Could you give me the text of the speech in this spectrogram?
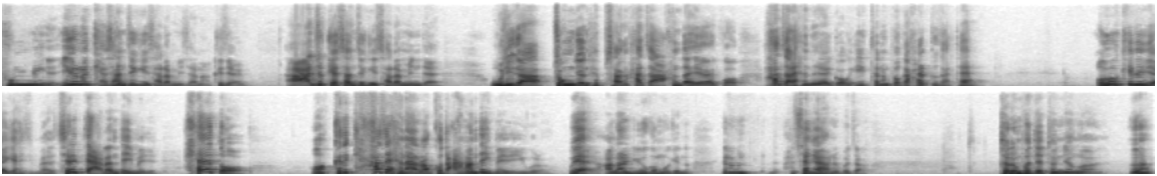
분명히 이거는 계산적인 사람이잖아. 그죠 아주 계산적인 사람인데 우리가 종전 협상하자 한다 해갖고 하자 해갖고 이 트럼프가 할 것 같아? 어기는 이야기 하지 마요. 절대 안 한다, 이 말이에요. 해도, 어, 그렇게 하자 해놔놓고도 안 한다, 이 말이에요, 이거는. 왜? 안 할 이유가 뭐겠노? 여러분, 생각 한번 해보자. 트럼프 대통령은, 어?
